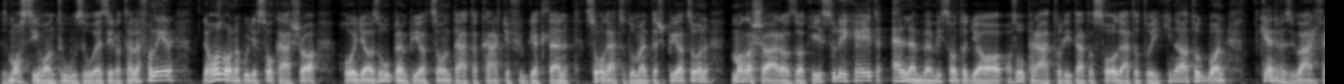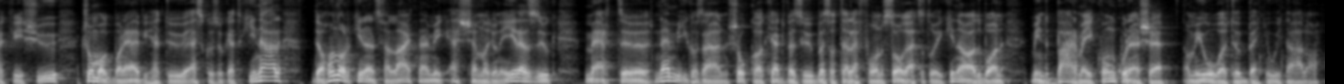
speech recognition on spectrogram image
ez masszívan túlzó ezért a telefonért, de Honornak ugye szokása, hogy az Open piacon, tehát a kártyafüggetlen szolgáltatómentes piacon magas árazza a készülékeit, ellenben viszont hogy az operátori, tehát a szolgáltatói kínálat kínálatokban kedvező árfekvésű, csomagban elvihető eszközöket kínál, de a Honor 90 Lite-nál még ezt sem nagyon érezzük, mert nem igazán sokkal kedvezőbb ez a telefon szolgáltatói kínálatban, mint bármelyik konkurense, ami jóval többet nyújt nála.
